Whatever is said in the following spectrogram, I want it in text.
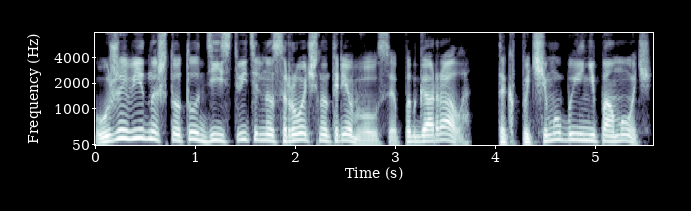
Уже видно, что тут действительно срочно требовался, подгорало. Так почему бы и не помочь?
